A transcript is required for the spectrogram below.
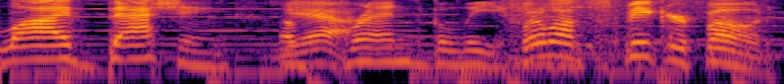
live bashing of Yeah. Bren's beliefs. Put him on speakerphone.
